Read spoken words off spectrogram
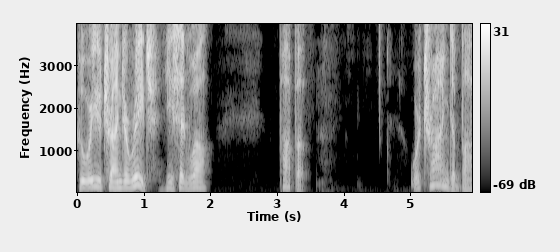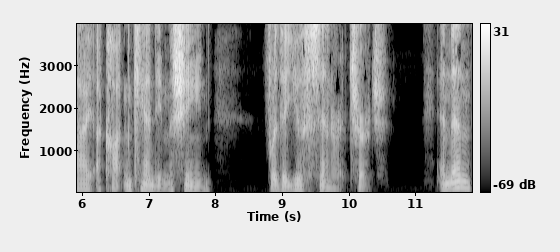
Who are you trying to reach? He said, well, Papa, we're trying to buy a cotton candy machine for the youth center at church. And then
